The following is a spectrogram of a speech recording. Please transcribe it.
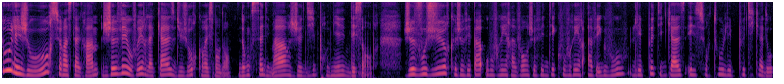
Tous les jours sur Instagram, je vais ouvrir la case du jour correspondant. Donc ça démarre jeudi 1er décembre. Je vous jure que je ne vais pas ouvrir avant, je vais découvrir avec vous les petites cases et surtout les petits cadeaux.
